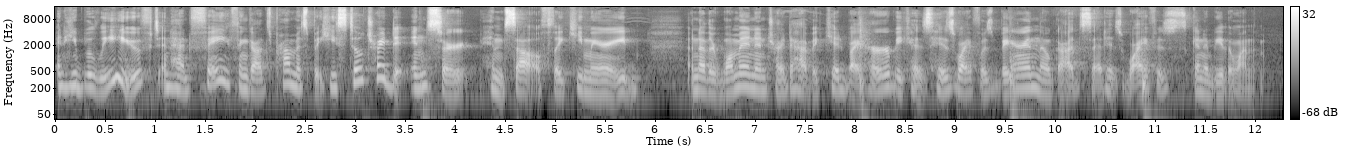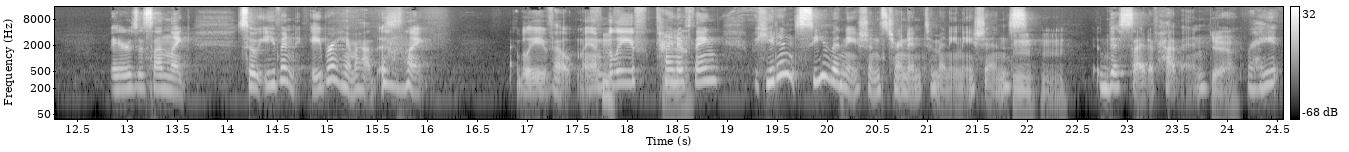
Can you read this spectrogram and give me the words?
And he believed and had faith in God's promise, but he still tried to insert himself. Like, he married another woman and tried to have a kid by her because his wife was barren, though God said his wife is going to be the one that bears a son. Like, so even Abraham had this, like, I believe, help my unbelief hmm. kind of thing. But he didn't see the nations turned into many nations mm-hmm. this side of heaven. Yeah. Right?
